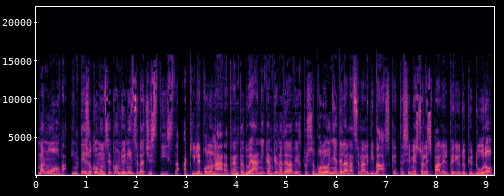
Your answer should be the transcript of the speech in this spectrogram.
ma nuova, inteso come un secondo inizio da cestista. Achille Polonara, 32 anni, campione della Virtus Bologna e della nazionale di basket, si è messo alle spalle il periodo più duro,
